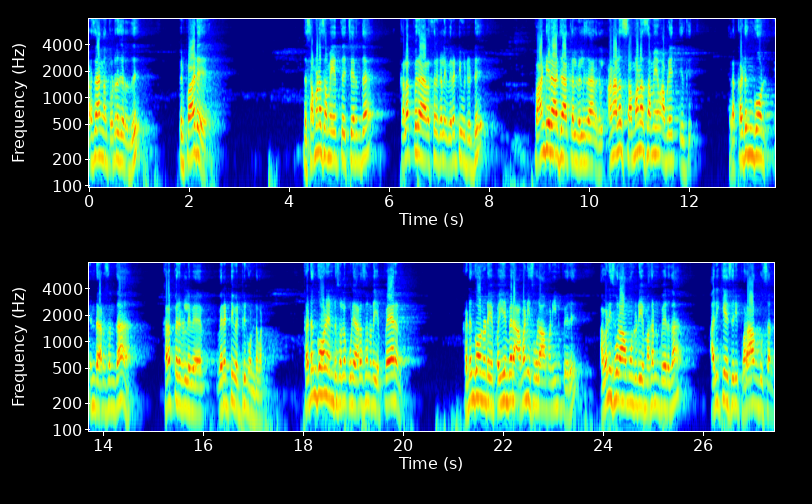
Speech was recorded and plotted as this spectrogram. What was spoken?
அரசாங்கம் தொடர்கிறது. பிற்பாடு இந்த சமண சமயத்தைச் சேர்ந்த கலப்பிர அரசர்களை விரட்டி விட்டுட்டு பாண்டிய ராஜாக்கள் வெல்கிறார்கள். ஆனாலும் சமண சமயம் அப்படியே இருக்குது அதில் கடுங்கோன் என்ற அரசன் தான் களப்பிரர்களை விரட்டி வெற்றி கொண்டவன். கடுங்கோன் என்று சொல்லக்கூடிய அரசனுடைய பேரன் கடுங்கோனுடைய பையன் பேர் அவனி சூளாமணின்னு பேர். அவனி சூளாமனுடைய மகன் பேர் தான் அரிகேசரி பராங்குசன்.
